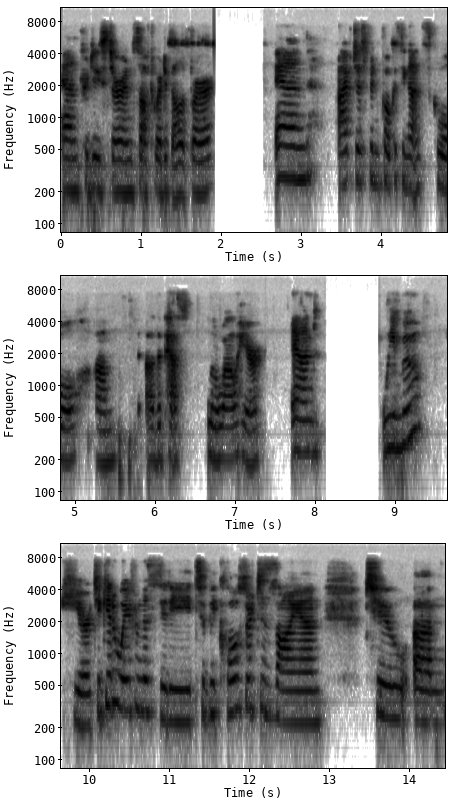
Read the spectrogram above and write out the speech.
and producer and software developer. And I've just been focusing on school um, uh, the past little while here. And we moved here to get away from the city, to be closer to Zion, to um,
